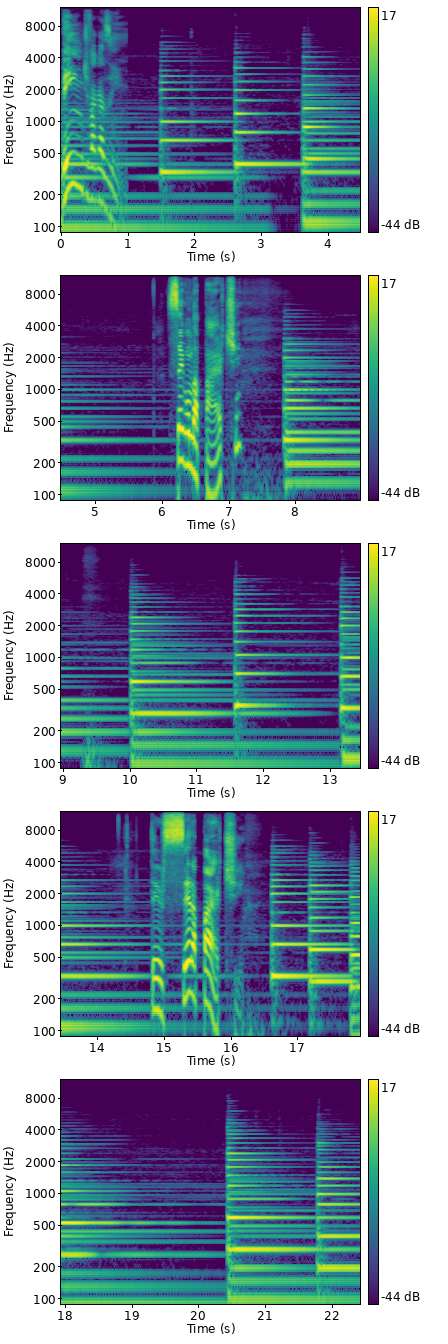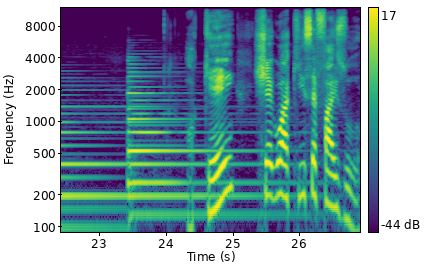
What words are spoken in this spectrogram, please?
Bem devagarzinho. Segunda parte. Terceira parte. Ok. Chegou aqui, você faz o...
